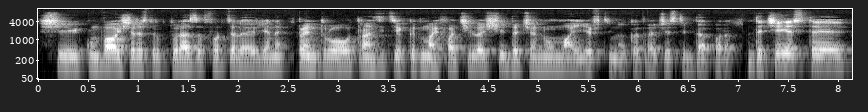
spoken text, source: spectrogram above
și cumva își restructurează forțele aeriene pentru o tranziție cât mai facilă și, de ce nu, mai ieftină către acest tip de aparat. De ce este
